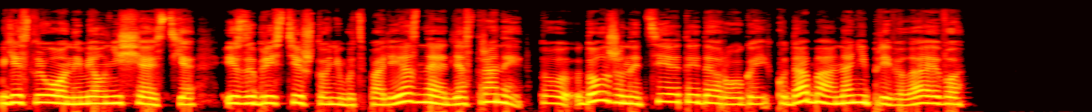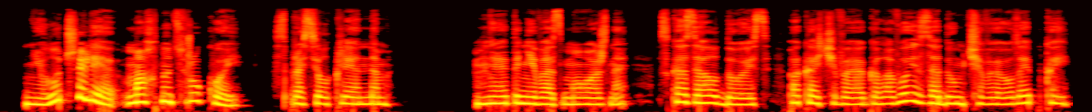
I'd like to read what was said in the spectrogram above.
Если он имел несчастье изобрести что-нибудь полезное для страны, то должен идти этой дорогой, куда бы она ни привела его». «Не лучше ли махнуть рукой?» — спросил Кленном. «Это невозможно», — сказал Дойс, покачивая головой с задумчивой улыбкой.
